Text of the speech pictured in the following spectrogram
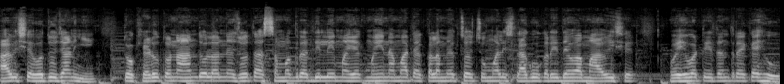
આ વિશે વધુ જાણીએ તો ખેડૂતોના આંદોલનને જોતા સમગ્ર દિલ્હીમાં એક મહિના માટે કલમ એકસો ચુમ્માલીસ લાગુ કરી દેવામાં આવી છે. વહીવટી તંત્રે કહ્યું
